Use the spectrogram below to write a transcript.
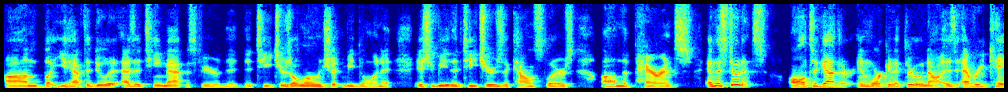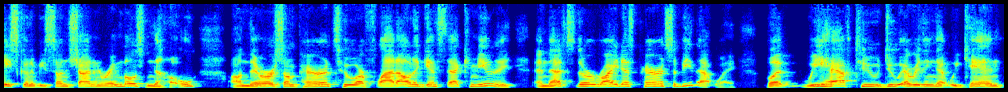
Um, but you have to do it as a team atmosphere. The, the, teachers alone shouldn't be doing it. It should be the teachers, the counselors, um, the parents, and the students all together and working it through. Now, is every case going to be sunshine and rainbows? No. Um, there are some parents who are flat out against that community, and that's their right as parents to be that way. But we have to do everything that we can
